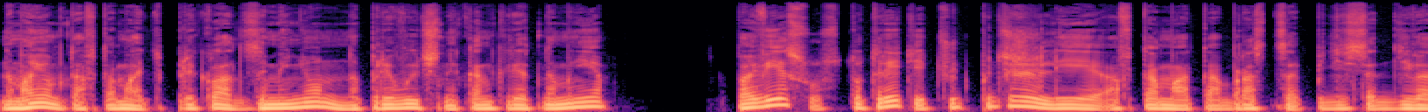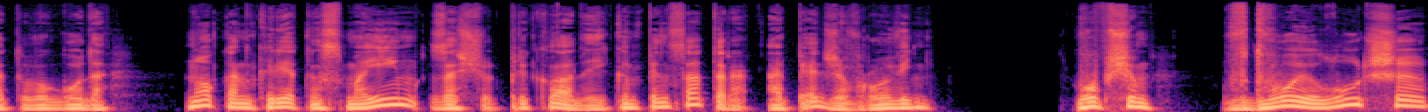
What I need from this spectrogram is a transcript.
На моем-то автомате приклад заменен на привычный конкретно мне. По весу 103 чуть потяжелее автомата образца 59 -го года, но конкретно с моим за счет приклада и компенсатора опять же вровень. В общем, вдвое лучше,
